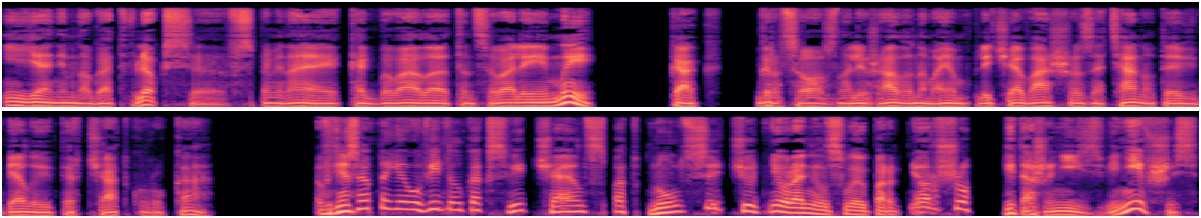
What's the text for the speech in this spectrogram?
И я немного отвлекся, вспоминая, как бывало танцевали и мы, как грациозно лежала на моем плече ваша затянутая в белую перчатку рука. Внезапно я увидел, как Свит Чайлд споткнулся, чуть не уронил свою партнершу и, даже не извинившись,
